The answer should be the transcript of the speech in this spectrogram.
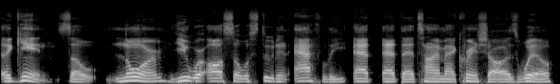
again, so Norm, you were also a student athlete at, at that time at Crenshaw as well.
